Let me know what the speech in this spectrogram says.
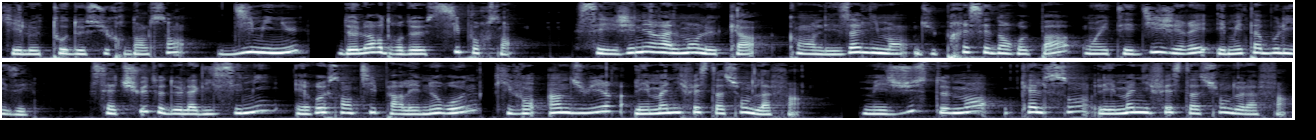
qui est le taux de sucre dans le sang, diminue de l'ordre de 6%. C'est généralement le cas quand les aliments du précédent repas ont été digérés et métabolisés. Cette chute de la glycémie est ressentie par les neurones qui vont induire les manifestations de la faim. Mais justement, quelles sont les manifestations de la faim?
